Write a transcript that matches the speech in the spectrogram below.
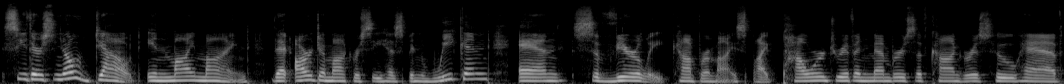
See, there's no doubt in my mind that our democracy has been weakened and severely compromised by power driven members of Congress who have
